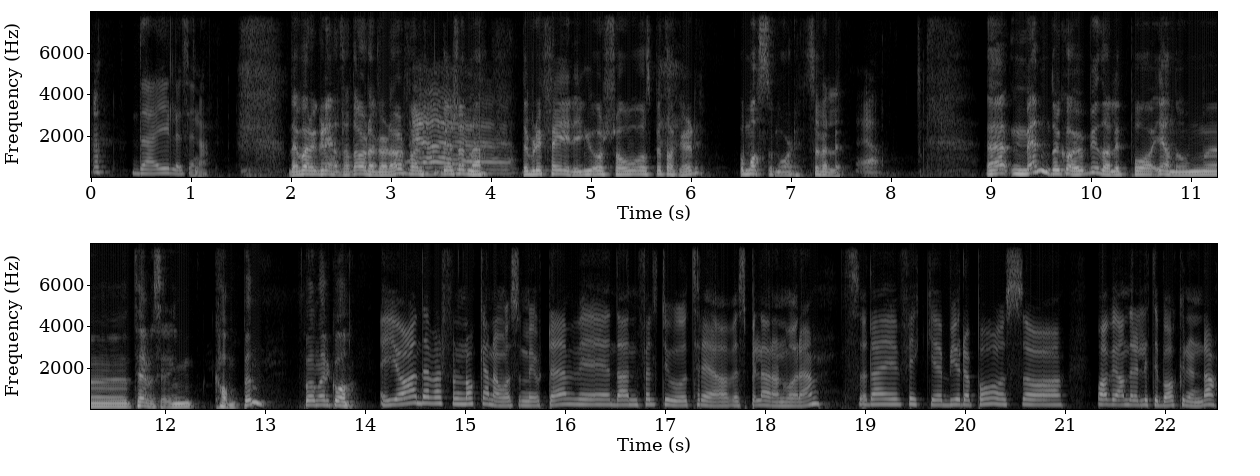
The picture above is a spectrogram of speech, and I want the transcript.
Deilig, Synne. Det er bare å glede seg til Arna-Bjørnar, i hvert fall. Ja, ja, Det skjønner jeg. Det blir feiring og show og spetakkel. Og masse mål, selvfølgelig. Ja. Eh, Men dere har jo bydd litt på gjennom eh, TV-serien Kampen på NRK. Ja, det er i hvert fall noen av oss som har gjort det. Vi, den fulgte jo tre av spillerne våre, så de fikk bjuda på. Og så var vi andre litt i bakgrunnen, da.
